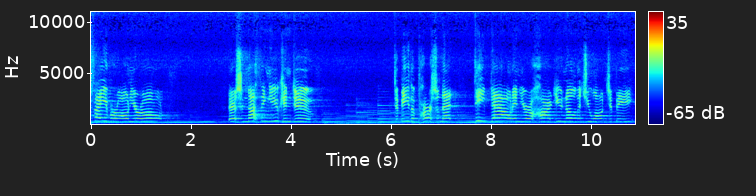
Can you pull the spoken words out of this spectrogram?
favor on your own. There's nothing you can do to be the person that deep down in your heart you know that you want to be,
